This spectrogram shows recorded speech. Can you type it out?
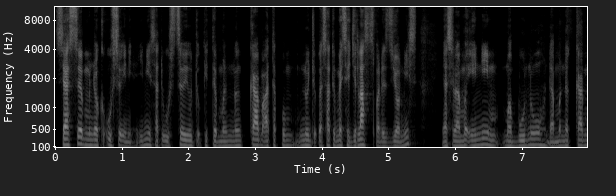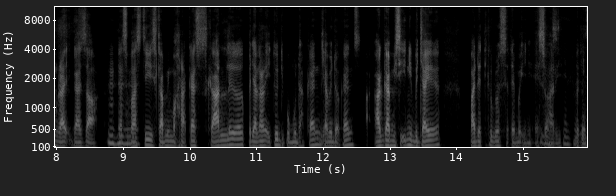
sentiasa menyokong usaha ini. Ini satu usaha untuk kita mengekam ataupun menunjukkan satu mesej jelas pada Zionis yang selama ini membunuh dan menekan rakyat Gaza. Dan Mhm. sepasti kami mengharapkan skala perjalanan itu dipermudahkan. Kami doakan agar misi ini berjaya pada 13 September ini esok hari. Betul.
